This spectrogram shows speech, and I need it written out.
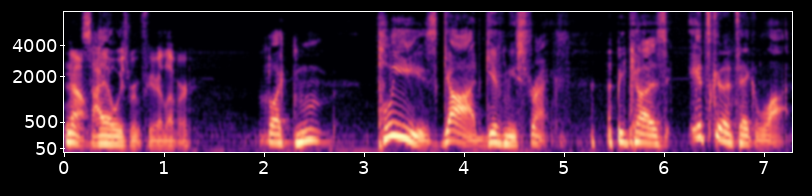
No, I always root for your liver. Like please, God, give me strength because it's going to take a lot.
